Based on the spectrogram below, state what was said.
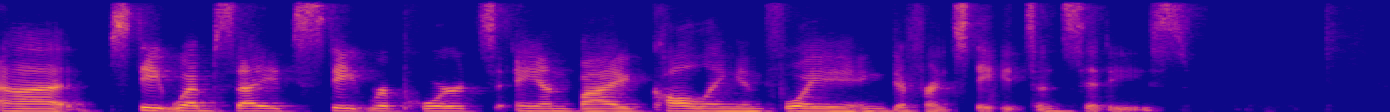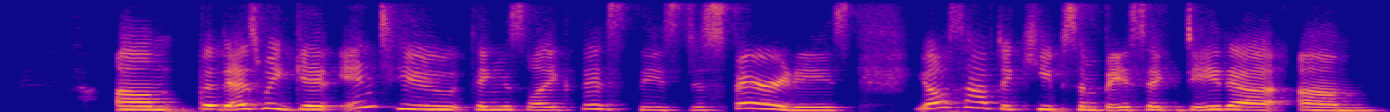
uh, state websites, state reports, and by calling and FOIAing different states and cities. Um, but as we get into things like this, these disparities, you also have to keep some basic data um,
